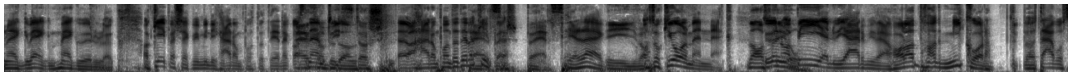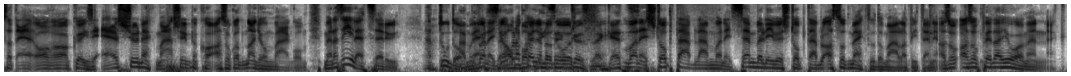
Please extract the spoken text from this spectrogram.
meg, meg, megőrülök. A képesek még mindig három pontot érnek, azt Ez nem a tudom. biztos. A három pontot ér a Persze, képes? persze. Tényleg? Így van. Azok jól mennek. Na, az Ön a a jó. B-jelű járművel haladhat, mikor távozhat el a, a, a elsőnek, másodiknak, ha azokat nagyon vágom. Mert az életszerű. Hát tudom, Hát hogy van egy jobbra van egy stop táblám, van egy szembelévő stop tábla, azt ott meg tudom állapítani. Azok, azok például jól mennek.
